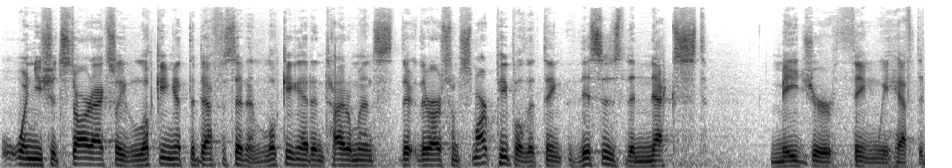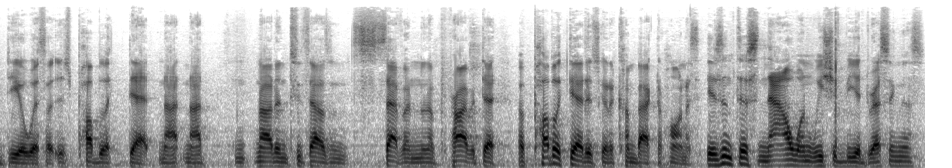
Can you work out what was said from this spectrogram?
when you should start actually looking at the deficit and looking at entitlements? There, there are some smart people that think this is the next major thing we have to deal with is public debt, not not not in 2007, a private debt, but public debt is going to come back to haunt us. Isn't this now when we should be addressing this?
